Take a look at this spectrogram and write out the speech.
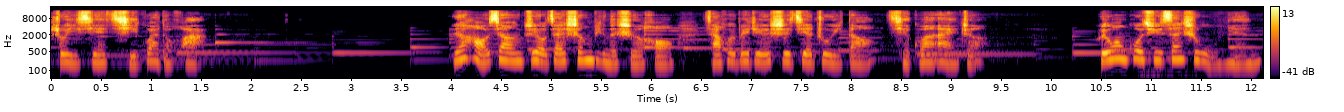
说一些奇怪的话。人好像只有在生病的时候，才会被这个世界注意到且关爱着。回望过去三十五年。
